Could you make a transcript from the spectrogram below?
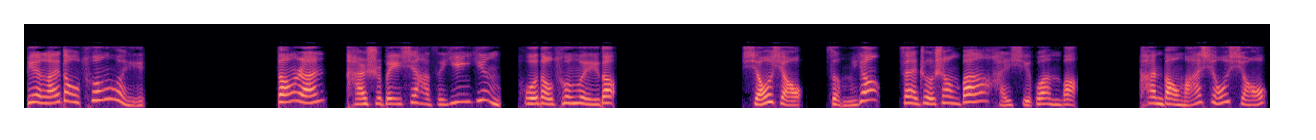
便来到村委。当然，他是被夏子茵硬拖到村委的。小小怎么样，在这上班还习惯吧？看到马小小，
